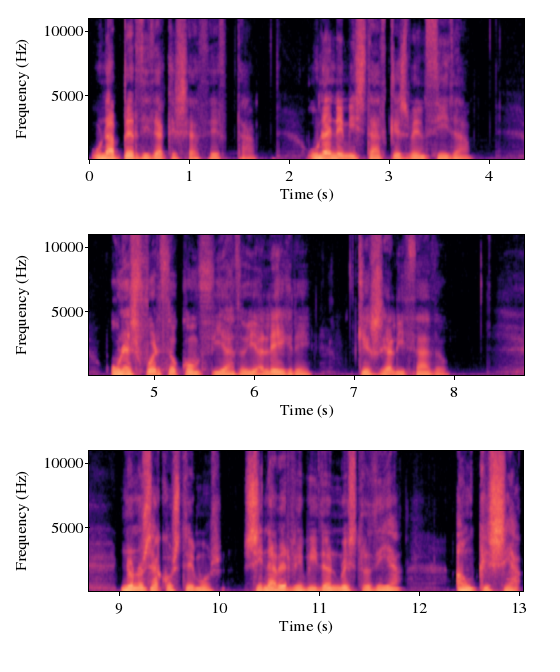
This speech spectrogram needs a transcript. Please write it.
una pérdida que se acepta, una enemistad que es vencida, un esfuerzo confiado y alegre que es realizado. No nos acostemos sin haber vivido en nuestro día, aunque sea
